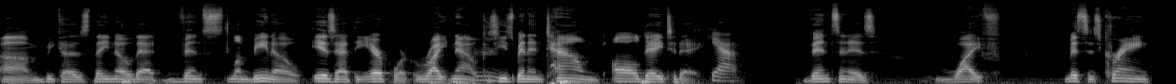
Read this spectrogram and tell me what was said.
Um, because they know that Vince Lombino is at the airport right now because Mm. he's been in town all day today. Yeah. Vince and his wife, Mrs. Crane.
